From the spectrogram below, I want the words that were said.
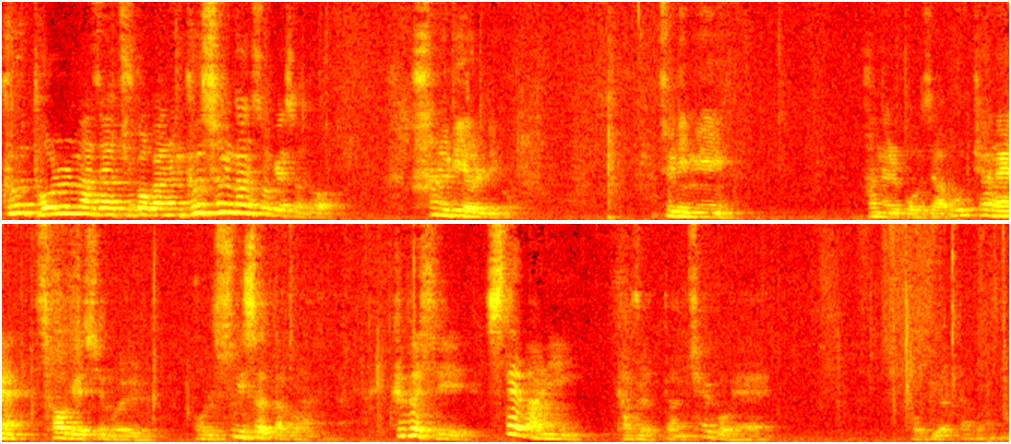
그 돌 맞아 죽어가는 그 순간 속에서도 하늘이 열리고 주님이 하늘 보자 우편에 서 계심을 볼 수 있었다고 합니다. 그것이 스테반이 가졌던 최고의 복이었다고 합니다.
